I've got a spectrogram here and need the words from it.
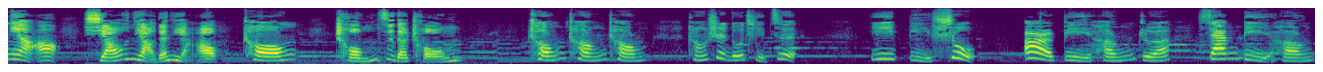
鸟，小鸟的鸟，虫，虫子的虫。虫虫虫，虫是独体字。一笔竖，二笔横折，三笔横，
